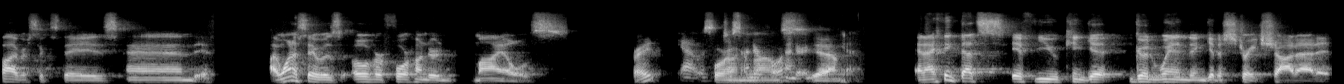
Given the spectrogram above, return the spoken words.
five or six days, and if I want to say it was over 400 miles, right? Yeah, it was 400 just under miles. 400. Yeah. And I think that's if you can get good wind and get a straight shot at it.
